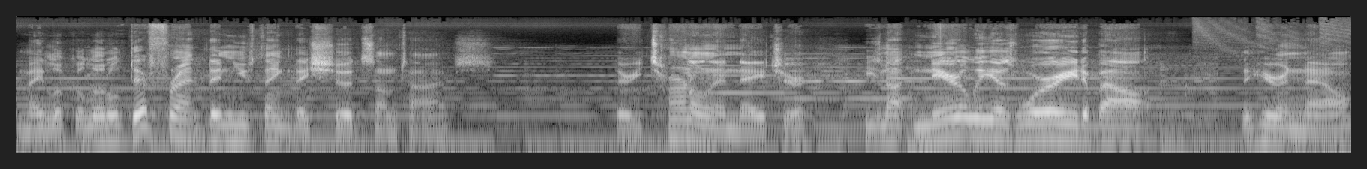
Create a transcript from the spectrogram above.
may look a little different than you think they should sometimes. They're eternal in nature. He's not nearly as worried about the here and now.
